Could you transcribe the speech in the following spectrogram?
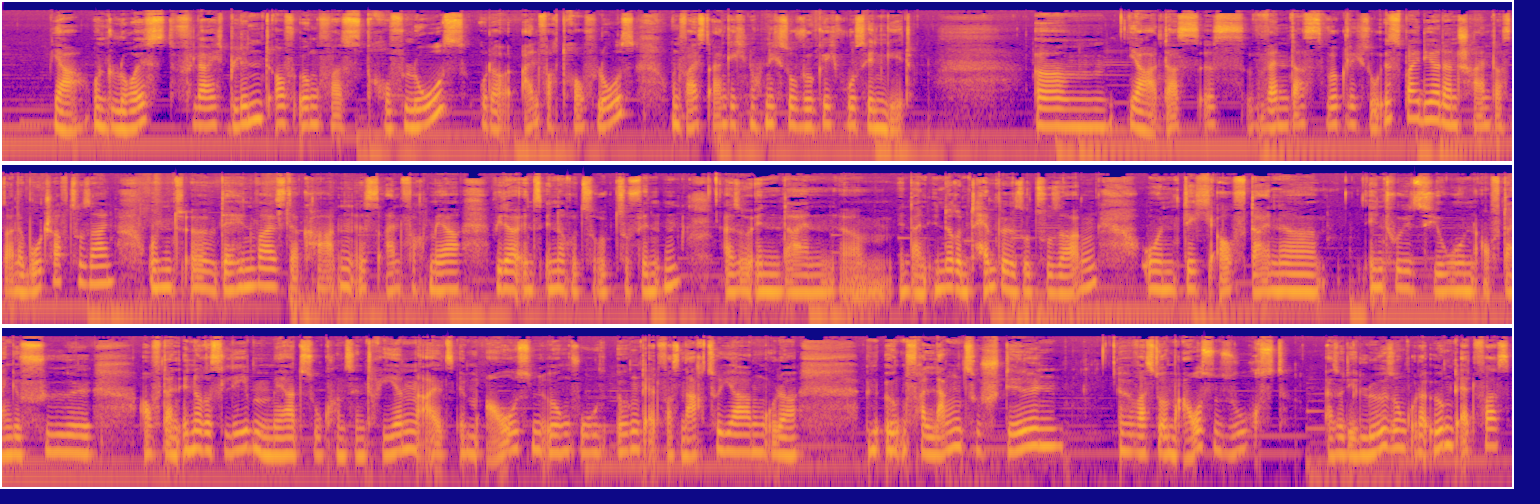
ja, und läufst vielleicht blind auf irgendwas drauf los oder einfach drauf los und weißt eigentlich noch nicht so wirklich, wo es hingeht. Ähm, ja, das ist, wenn das wirklich so ist bei dir, dann scheint das deine Botschaft zu sein. Und äh, der Hinweis der Karten ist einfach mehr wieder ins Innere zurückzufinden, also in dein, ähm, in deinen inneren Tempel sozusagen und dich auf deine Intuition, auf dein Gefühl, auf dein inneres Leben mehr zu konzentrieren, als im Außen irgendwo irgendetwas nachzujagen oder irgendein Verlangen zu stillen, äh, was du im Außen suchst, also die Lösung oder irgendetwas,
